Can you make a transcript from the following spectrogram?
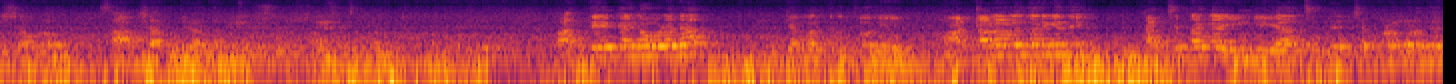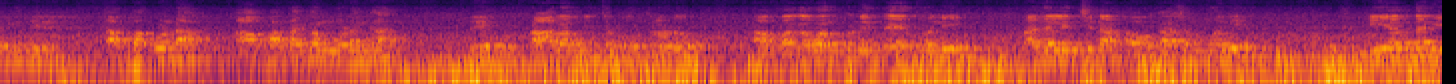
విషయంలో సాక్షాత్ మీరు ప్రత్యేకంగా కూడా ముఖ్యమంత్రితో మాట్లాడడం జరిగింది. ఖచ్చితంగా ఇండ్లు ఇవ్వాల్సిందని చెప్పడం కూడా జరిగింది. తప్పకుండా ఆ పథకం కూడా రేపు ప్రారంభించబోతున్నాడు. ఆ భగవంతుని దయతోని ప్రజలిచ్చిన అవకాశంతో మీ అందరి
